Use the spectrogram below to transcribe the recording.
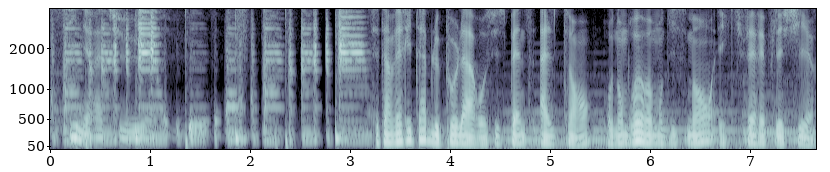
Cinérature. C'est un véritable polar au suspense haletant, aux nombreux rebondissements et qui fait réfléchir.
